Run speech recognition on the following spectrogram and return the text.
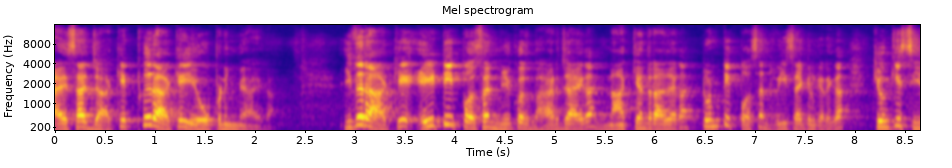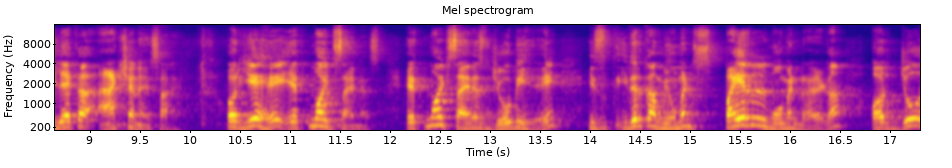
ऐसा जाके फिर आके ये ओपनिंग में आएगा। इधर आके 80 परसेंट म्यूकस बाहर जाएगा, नाक के अंदर आ जाएगा 20 परसेंट रिसाइकिल करेगा, क्योंकि सीलिया का एक्शन ऐसा है। और ये है एथमोइड साइनस एथमोइड साइनस जो भी है, इस, इधर का मूवमेंट स्पाइरल मूवमेंट रहेगा और जो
